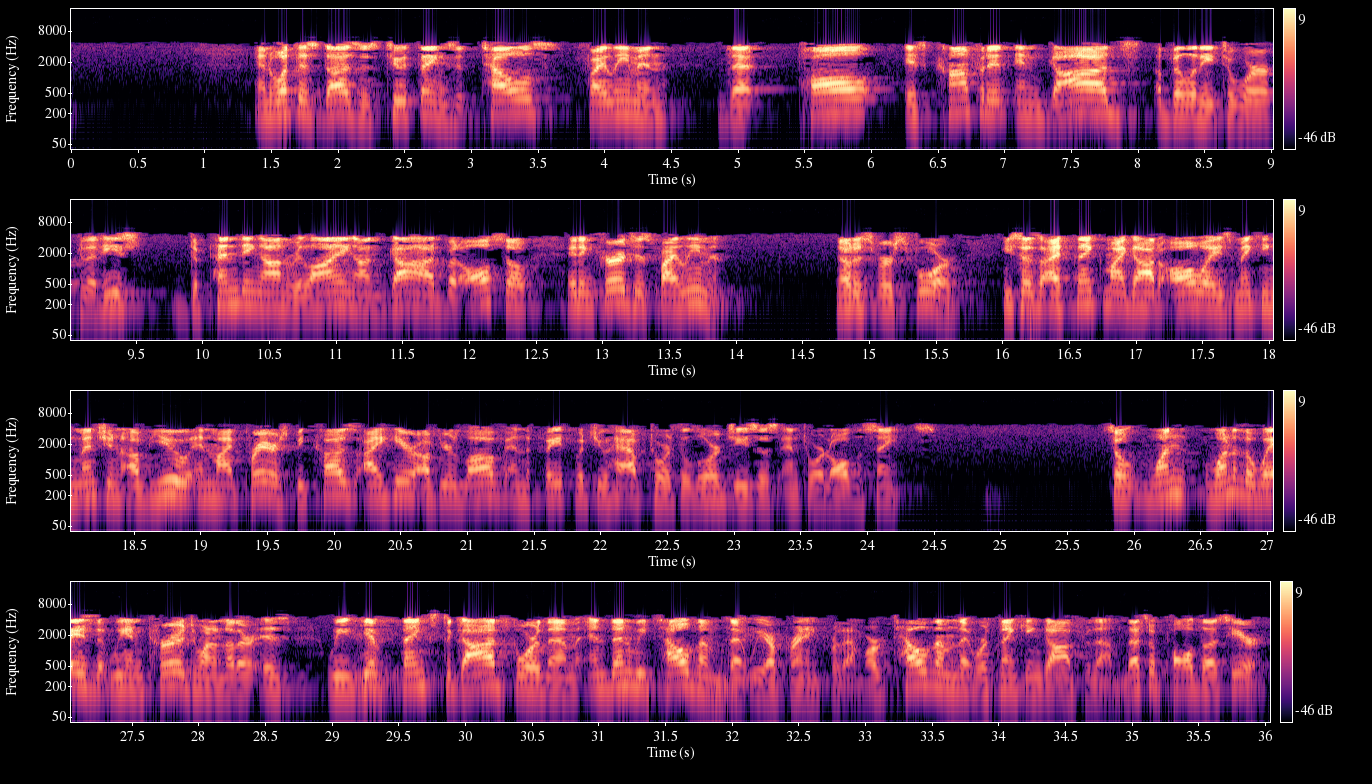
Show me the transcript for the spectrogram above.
And what this does is two things. It tells Philemon that Paul is confident in God's ability to work, that he's depending on, relying on God, but also it encourages Philemon. Notice verse 4. He says, I thank my God always, making mention of you in my prayers, because I hear of your love and the faith which you have toward the Lord Jesus and toward all the saints. So, one, one of the ways that we encourage one another is we give thanks to God for them, and then we tell them that we are praying for them, or tell them that we're thanking God for them. That's what Paul does here.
